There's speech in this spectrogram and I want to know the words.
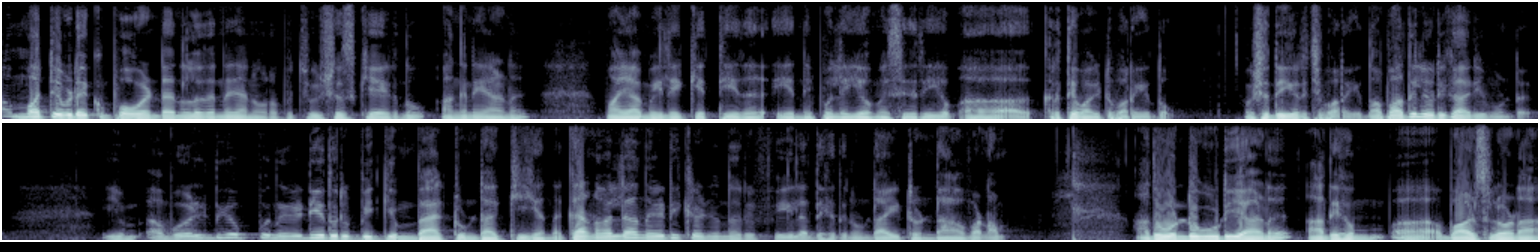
മറ്റെവിടേക്കും പോകേണ്ട എന്നുള്ളത് തന്നെ ഞാൻ ഉറപ്പിച്ച് വിശ്വസിക്കുകയായിരുന്നു. അങ്ങനെയാണ് മയാമിയിലേക്ക് എത്തിയത് എന്നിപ്പോൾ ലിയോ മെസീറിയും കൃത്യമായിട്ട് പറയുന്നു വിശദീകരിച്ച് പറയുന്നു. അപ്പോൾ അതിലൊരു കാര്യമുണ്ട്. ഈ വേൾഡ് കപ്പ് നേടിയതൊരു ബിഗ് ഇമ്പാക്റ്റ് ഉണ്ടാക്കി എന്ന്. കാരണം എല്ലാം നേടിക്കഴിഞ്ഞെന്നൊരു ഫീൽ അദ്ദേഹത്തിന് ഉണ്ടായിട്ടുണ്ടാവണം. അതുകൊണ്ടുകൂടിയാണ് അദ്ദേഹം ബാഴ്സലോണ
